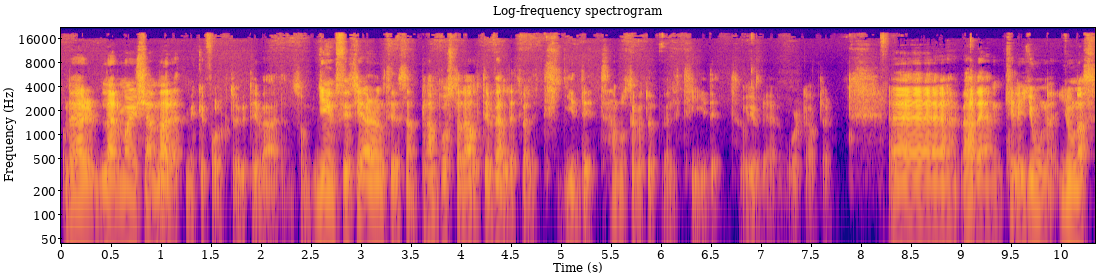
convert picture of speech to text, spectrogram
Och det här lärde man ju känna rätt mycket folk då ute i världen. Som James Fitzgerald till exempel, han postade alltid väldigt, väldigt tidigt. Han måste ha gått upp väldigt tidigt och gjorde workouter. Eh, vi hade en kille, Jonas,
